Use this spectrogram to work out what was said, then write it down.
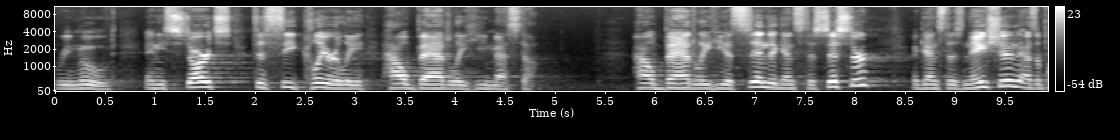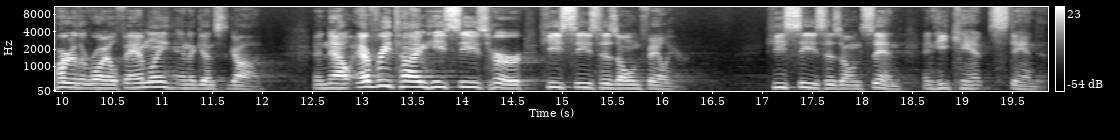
removed, and he starts to see clearly how badly he messed up. How badly he has sinned against his sister, against his nation as a part of the royal family, and against God. And now, every time he sees her, he sees his own failure. He sees his own sin and he can't stand it.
